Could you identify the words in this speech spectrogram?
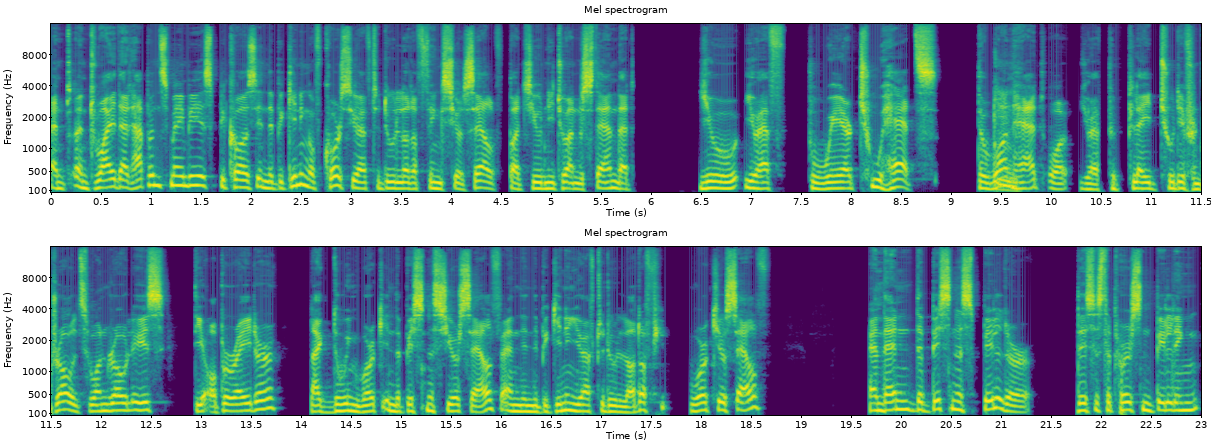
And, and why that happens maybe is because in the beginning, of course, you have to do a lot of things yourself, but you need to understand that you, you have to wear two hats the one mm. hat, or you have to play two different roles. One role is the operator, like doing work in the business yourself. And in the beginning, you have to do a lot of work yourself. And then the business builder, this is the person building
